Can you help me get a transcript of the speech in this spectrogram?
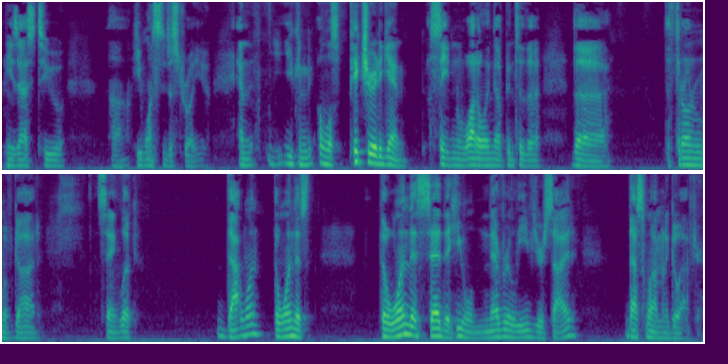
he's asked to uh, he wants to destroy you and you can almost picture it again satan waddling up into the the the throne room of god saying look that one the one that's the one that said that he will never leave your side that's what i'm going to go after.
